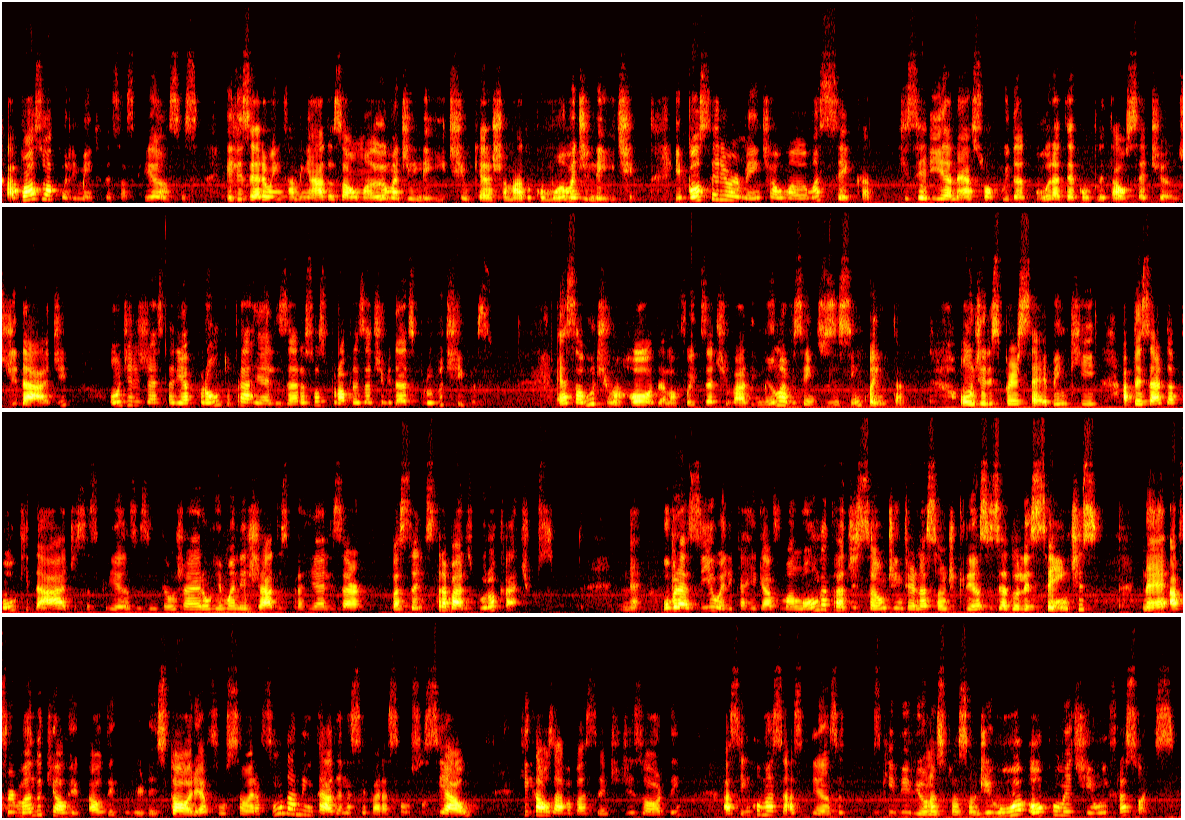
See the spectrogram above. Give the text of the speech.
Após o acolhimento dessas crianças, eles eram encaminhadas a uma ama de leite, o que era chamado como ama de leite, e posteriormente a uma ama seca, que seria né, a sua cuidadora até completar os sete anos de idade, onde ele já estaria pronto para realizar as suas próprias atividades produtivas. Essa última roda ela foi desativada em 1950, onde eles percebem que, apesar da pouca idade, essas crianças então já eram remanejadas para realizar bastantes trabalhos burocráticos. Né? O Brasil ele carregava uma longa tradição de internação de crianças e adolescentes, né? afirmando que ao, ao decorrer da história a função era fundamentada na separação social, que causava bastante desordem, assim como as, as crianças que viviam na situação de rua ou cometiam infrações.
